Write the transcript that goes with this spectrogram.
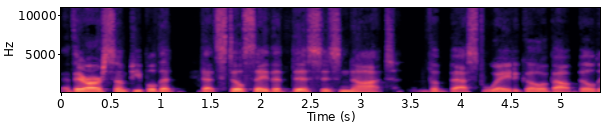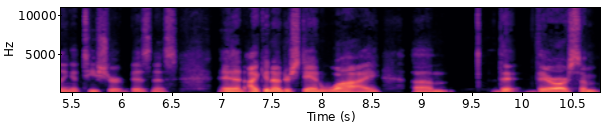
there are some people that that still say that this is not the best way to go about building a t-shirt business and i can understand why um, that there are some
